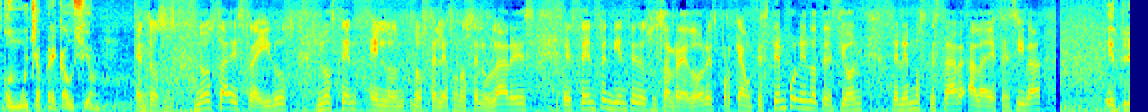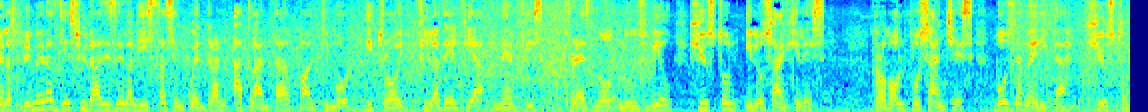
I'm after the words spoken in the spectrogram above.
con mucha precaución. Entonces, no estén distraídos, no estén en los, los teléfonos celulares, estén pendientes de sus alrededores, porque aunque estén poniendo atención, tenemos que estar a la defensiva. Entre las primeras 10 ciudades de la lista se encuentran Atlanta, Baltimore, Detroit, Filadelfia, Memphis, Fresno, Louisville, Houston y Los Ángeles. Rodolfo Sánchez, Voz de América, Houston.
